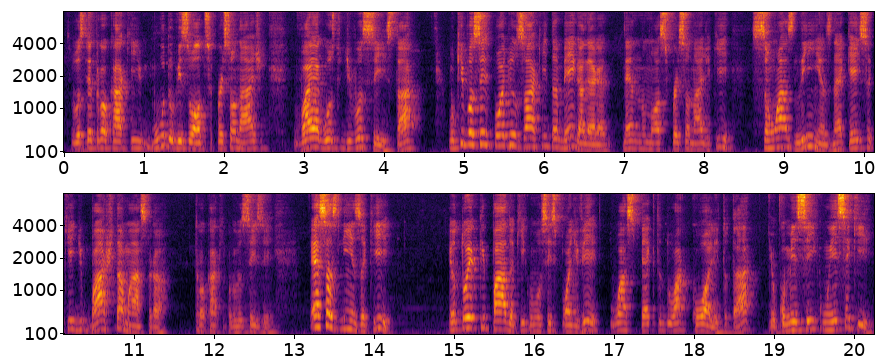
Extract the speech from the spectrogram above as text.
se você trocar aqui, muda o visual do seu personagem, vai a gosto de vocês, tá? O que vocês podem usar aqui também, galera, né, no nosso personagem aqui, são as linhas, né? Que é isso aqui debaixo da máscara, ó. Vou trocar aqui para vocês verem. Essas linhas aqui, eu estou equipado aqui, como vocês podem ver, o aspecto do acólito, tá? Eu comecei com esse aqui.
